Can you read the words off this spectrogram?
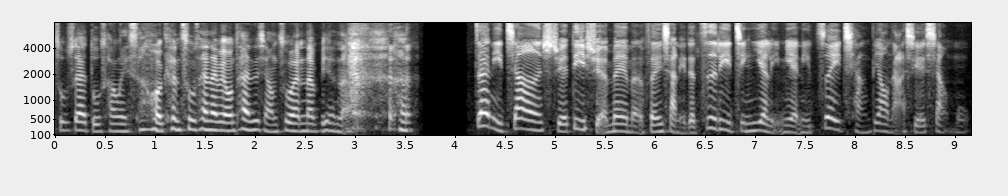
住在赌场里生活跟住在那边，我太是想住在那边了、啊。在你这样学弟学妹们分享你的自立经验里面，你最强调哪些项目？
